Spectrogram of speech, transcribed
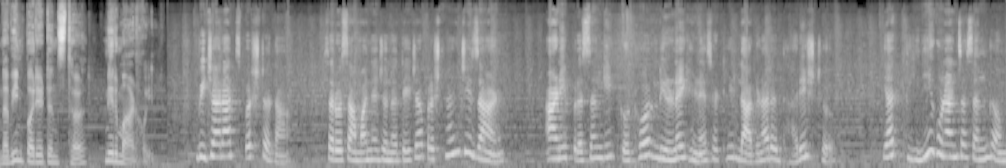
नवीन पर्यटन स्थळ निर्माण होईल. विचारात स्पष्टता सर्वसामान्य जनतेच्या प्रश्नांची जाण आणि प्रसंगी कठोर निर्णय घेण्यासाठी लागणारं धारिष्ठ या तिन्ही गुणांचा संगम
